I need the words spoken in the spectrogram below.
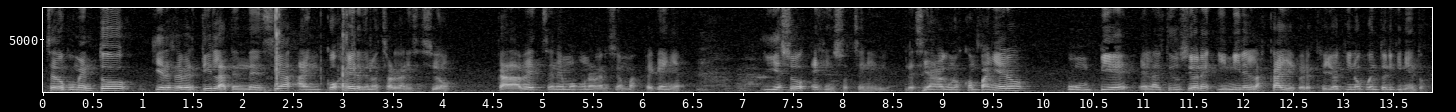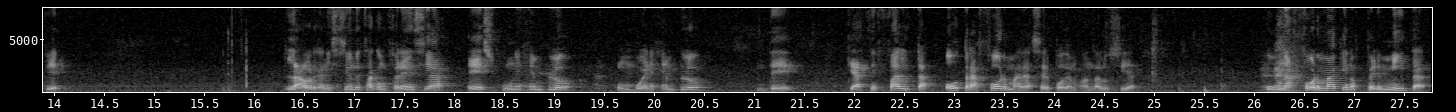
Este documento quiere revertir la tendencia a encoger de nuestra organización. Cada vez tenemos una organización más pequeña y eso es insostenible. Decían algunos compañeros, un pie en las instituciones y miren las calles, pero es que yo aquí no cuento ni 500 pies. La organización de esta conferencia es un ejemplo un buen ejemplo de que hace falta otra forma de hacer Podemos Andalucía. Una forma que nos permita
